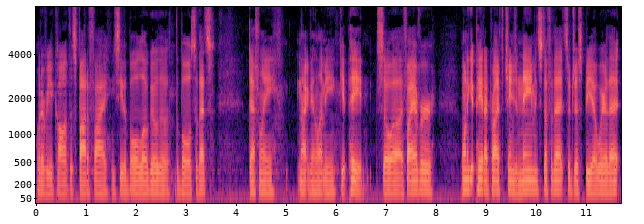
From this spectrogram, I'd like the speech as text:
whatever you call it, the Spotify. You see the bowl logo, the the bowl. So that's definitely not gonna let me get paid. So uh, if I ever want to get paid, I'd probably have to change the name and stuff of that. So just be aware of that.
